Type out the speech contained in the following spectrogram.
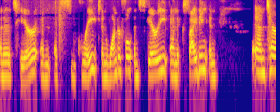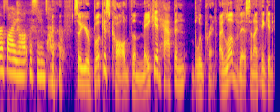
and it's here and it's great and wonderful and scary and exciting and and terrifying all at the same time. so your book is called The Make It Happen Blueprint. I love this and I think it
